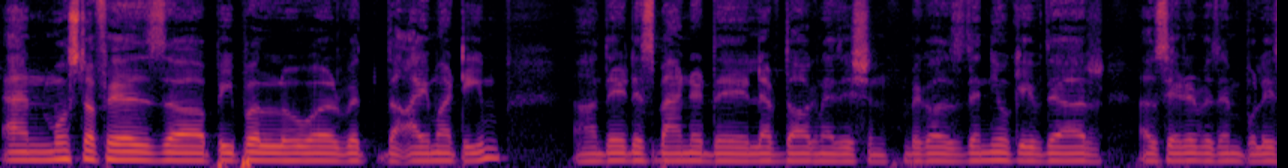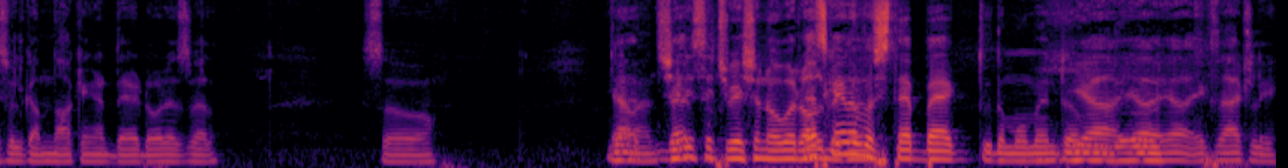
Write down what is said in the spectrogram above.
And most of his uh, people who were with the IMA team, uh, they disbanded. They left the organization because they knew if they are associated with him, police will come knocking at their door as well. So, yeah, That- man, shitty situation overall. That's kind of a step back to the momentum. yeah, yeah, yeah, exactly.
